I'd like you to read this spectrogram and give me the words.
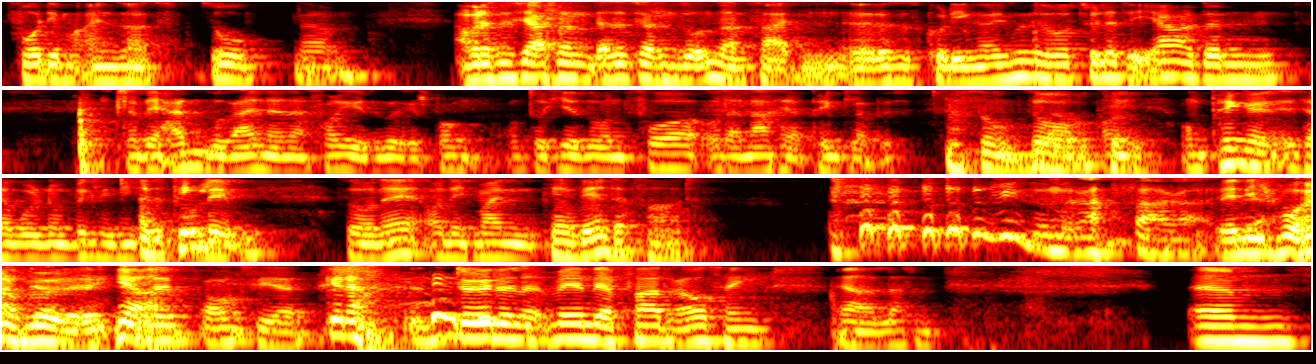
vor dem Einsatz. So. Ja. Aber das ist ja schon, das ist ja schon so unseren Zeiten, äh, dass es Kollegen, ich muss auf Toilette. Ja, dann Ich glaube, wir hatten sogar in einer Folge darüber gesprochen, ob du hier so ein Vor- oder Nachher-Pinkler bist. Ach so, So, ja, okay. und, und Pinkeln ist ja wohl nun wirklich nicht Also das Pink- Problem. So, ne? Und ich meine, Ja, während der Fahrt. wie so ein Radfahrer. Wenn ich wollen Auf der würde, ja. Brauchst hier. Genau. Dödel während der Fahrt raushängen. Ja, lassen. Ähm,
